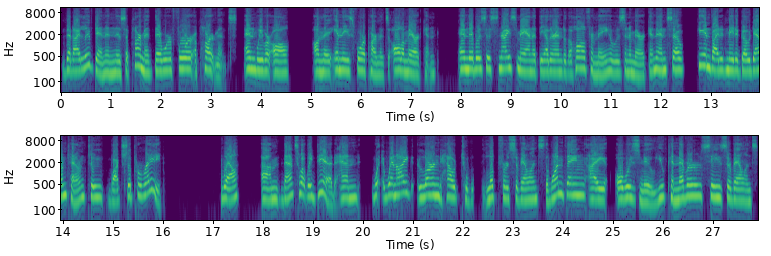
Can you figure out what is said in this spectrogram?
that I lived in in this apartment there were four apartments, and we were all on the in these four apartments, all American. And there was this nice man at the other end of the hall from me who was an American. And so he invited me to go downtown to watch the parade. Well, um, that's what we did. And when I learned how to look for surveillance, the one thing I always knew you can never see surveillance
